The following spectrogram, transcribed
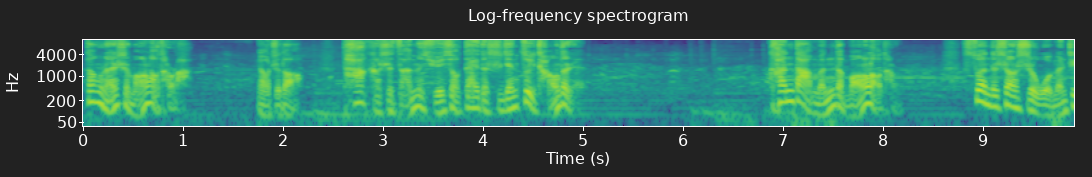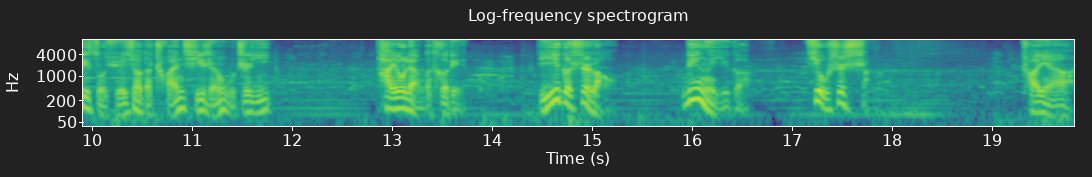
当然是王老头了。要知道，他可是咱们学校待的时间最长的人。看大门的王老头，算得上是我们这所学校的传奇人物之一。他有两个特点，一个是老，另一个就是傻。传言啊。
